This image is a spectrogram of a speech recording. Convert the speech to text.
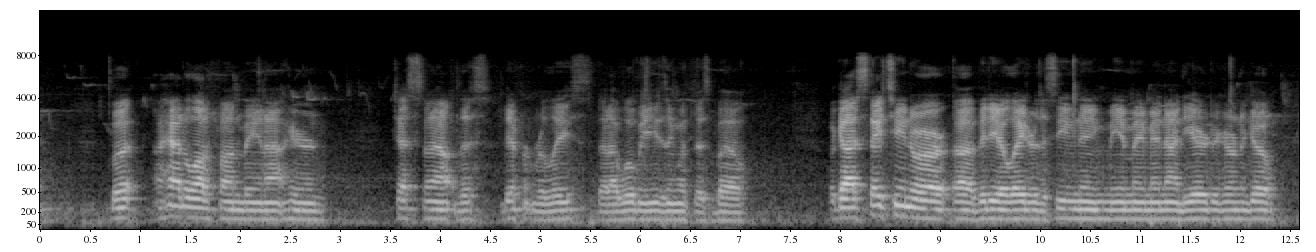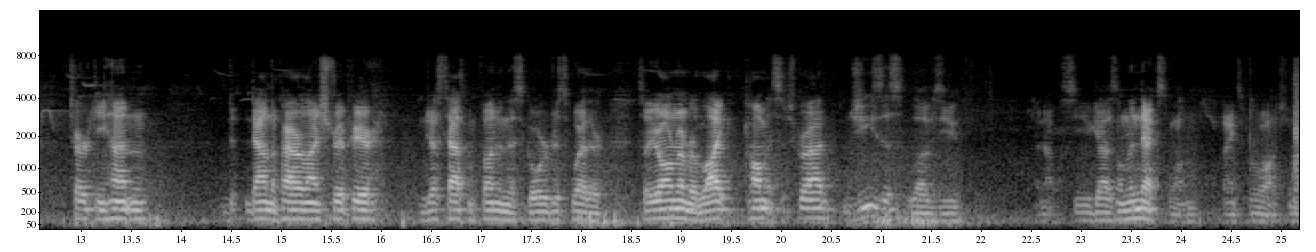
but I had a lot of fun being out here and testing out this different release that I will be using with this bow. But guys, stay tuned to our uh, video later this evening. Me and Mayman 98 are going to go turkey hunting down the power line strip here and just have some fun in this gorgeous weather. So y'all remember, like, comment, subscribe. Jesus loves you. And I'll see you guys on the next one. Thanks for watching.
